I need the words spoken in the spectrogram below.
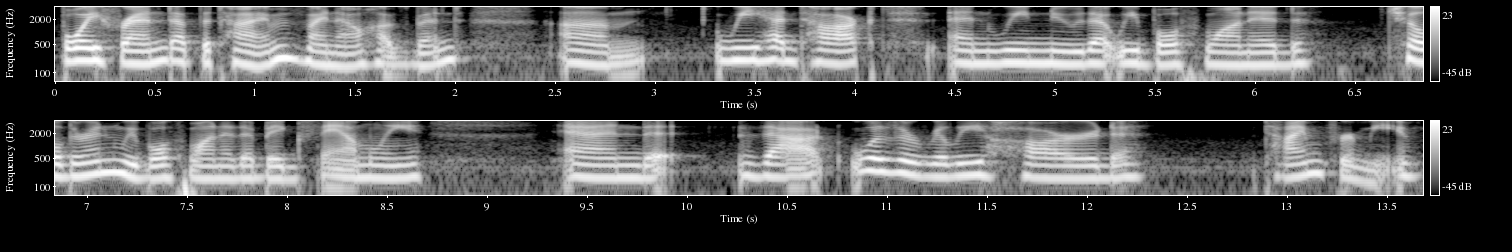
boyfriend at the time, my now husband, um, we had talked and we knew that we both wanted children. We both wanted a big family. And that was a really hard time for me.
